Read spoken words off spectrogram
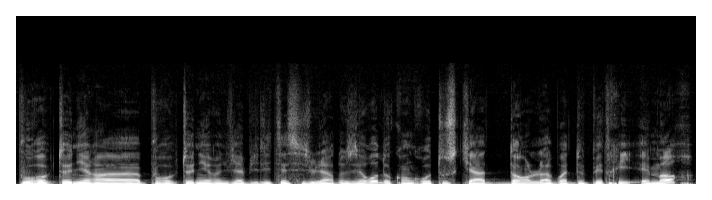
pour obtenir, pour obtenir une viabilité cellulaire de zéro. Donc en gros tout ce qu'il y a dans la boîte de pétri est mort.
